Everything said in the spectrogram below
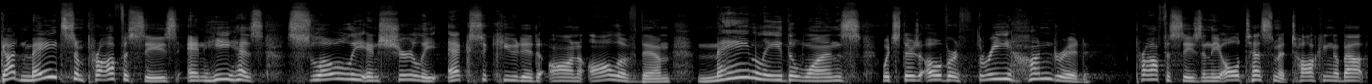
God made some prophecies and he has slowly and surely executed on all of them, mainly the ones which there's over 300 prophecies in the Old Testament talking about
